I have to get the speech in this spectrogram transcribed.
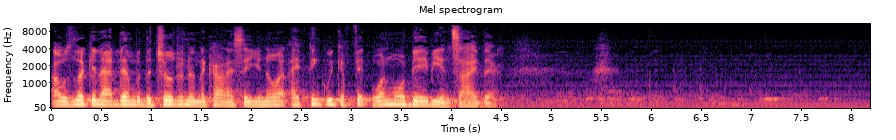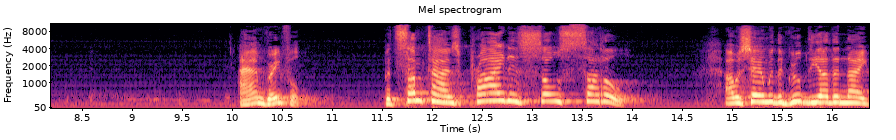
I was looking at them with the children in the car, and I said, You know what? I think we could fit one more baby inside there. I am grateful. But sometimes pride is so subtle. I was sharing with the group the other night.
